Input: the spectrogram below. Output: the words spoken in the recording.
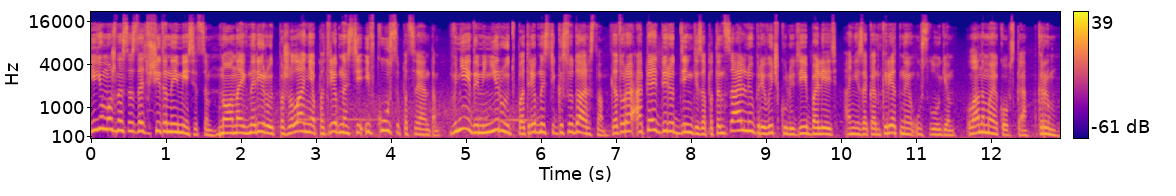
Ее можно создать в считанные месяцы, но она игнорирует пожелания, потребности и вкусы пациента. В ней доминируют потребности государства, которое опять берет деньги за потенциальную привычку людей болеть, а не за конкретные услуги. Лана Маяковская, Крым.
